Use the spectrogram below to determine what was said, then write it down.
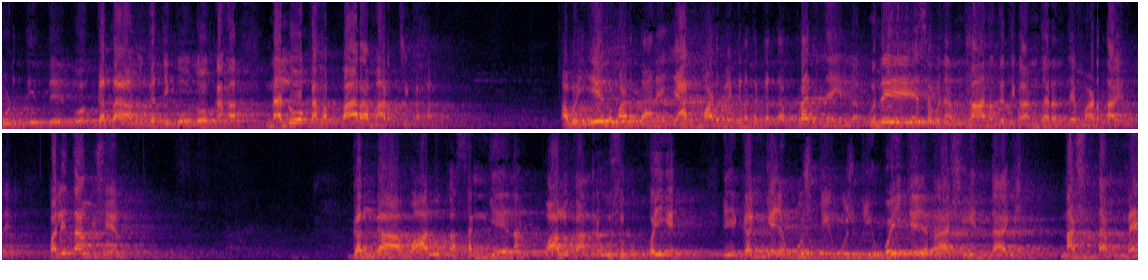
ಕೊಡ್ತಿದ್ದೆ ಗತಾನು ಗತಿಕೋ ಲೋಕಃ, ನ ಲೋಕಃ ಪಾರಮಾರ್ಥಿಕ. ಅವ ಏನು ಮಾಡ್ತಾನೆ, ಯಾಕೆ ಮಾಡ್ಬೇಕನ್ನತಕ್ಕಂಥ ಪ್ರಜ್ಞೆ ಇಲ್ಲ. ಒಂದೇ ಸವನ ಅಂಧಾನುಗತಿಕ ಅಂಧರಂತೆ ಮಾಡ್ತಾ ಇರ್ತೇವೆ ಫಲಿತಾಂಶ ಏನು? ಗಂಗಾ ವಾಲುಕ ಸಂಗೇನ. ವಾಲುಕ ಅಂದರೆ ಉಸುಕು, ಹೊಯ್ಗೆ. ಈ ಗಂಗೆಯ ಮುಷ್ಟಿ ಮುಷ್ಟಿ ಹೊಯ್ಗೆಯ ರಾಶಿಯಿಂದಾಗಿ ನಷ್ಟಮ್ಮೆ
